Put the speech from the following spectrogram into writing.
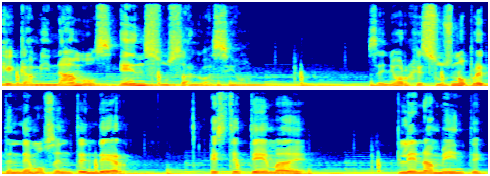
que caminamos en su salvación. Señor Jesús, no pretendemos entender este tema eh, plenamente,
